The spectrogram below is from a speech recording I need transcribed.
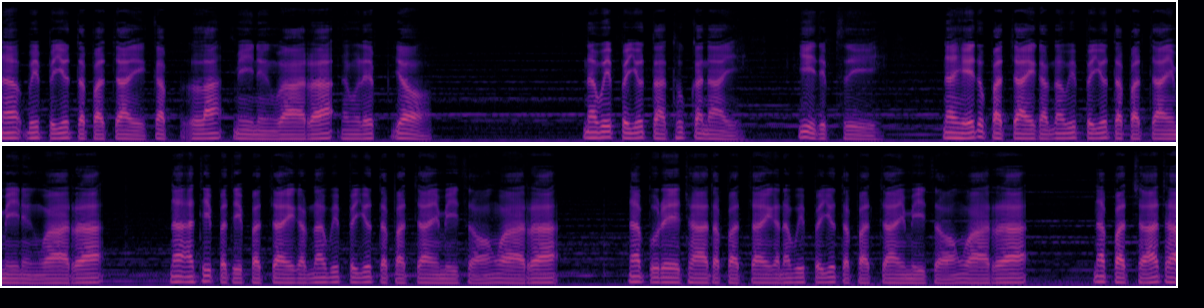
นวิปยุตตปัจจัยกับละมีหนึ่งวาระนมเล็บย่อ นวิปยุตตทุกขในยี่สิบสี่นเหตุปัจจัยกับนวิปยุตตปัจจัยมีหนึ่งวาระนอธิปติปัจจัยกับนวิปยุตตปัจจัยมีสองวาระนปุเรชาตปัจจัยกับนวิปยุตตปัจจัยมีสองวาระ นปัจฉาชา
